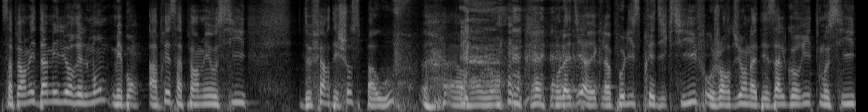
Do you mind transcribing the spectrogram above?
ça permet d'améliorer le monde. Mais bon, après, ça permet aussi de faire des choses pas ouf. on l'a dit avec la police prédictive. Aujourd'hui, on a des algorithmes aussi,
